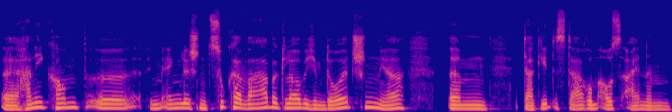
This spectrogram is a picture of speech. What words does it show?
Äh, Honeycomb äh, im Englischen, Zuckerwabe, glaube ich, im Deutschen, ja. Ähm, da geht es darum, aus einem,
